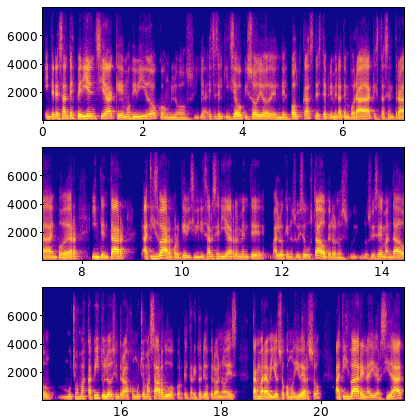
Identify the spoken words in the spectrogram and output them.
interesante experiencia que hemos vivido con los, ya, este es el quinceavo episodio del, podcast de esta primera temporada que está centrada en poder intentar atisbar, porque visibilizar sería realmente algo que nos hubiese gustado, pero nos, nos, hubiese demandado muchos más capítulos y un trabajo mucho más arduo, porque el territorio peruano es tan maravilloso como diverso, atisbar en la diversidad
